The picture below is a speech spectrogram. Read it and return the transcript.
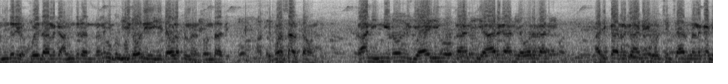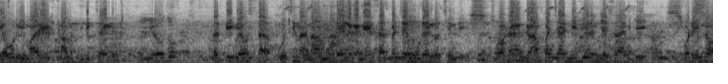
అందరి ఉభయదారులు అందరూ అందరూ ఈ రోజు ఈ డెవలప్మెంట్ ఉన్నది కొనసాగుతూ ఉంది. కానీ ఇన్ని రోజులు ఏ ఈవో కానీ యారు కానీ ఎవరు కానీ అధికారులు కానీ వచ్చిన చైర్మన్లు కానీ ఎవరు ఈ మాదిరి కామెంట్ ఇది చేయలేదు. ఈ రోజు ప్రతి వ్యవస్థ వచ్చిన నా మూడేళ్ళుగా నేను సర్పంచ్ మూడేళ్ళు వచ్చింది. ఒక గ్రామ పంచాయతీ నిర్వీర్యం చేసడానికి కూడా ఎన్నో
